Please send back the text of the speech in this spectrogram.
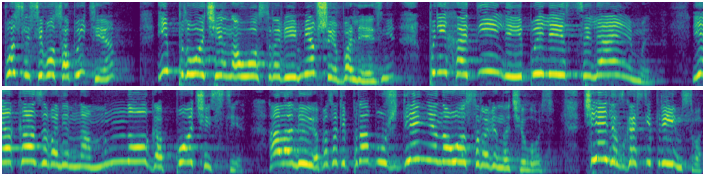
После всего события и прочие на острове, имевшие болезни, приходили и были исцеляемы, и оказывали нам много почести – Аллилуйя! Посмотрите, пробуждение на острове началось. Через гостеприимство,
